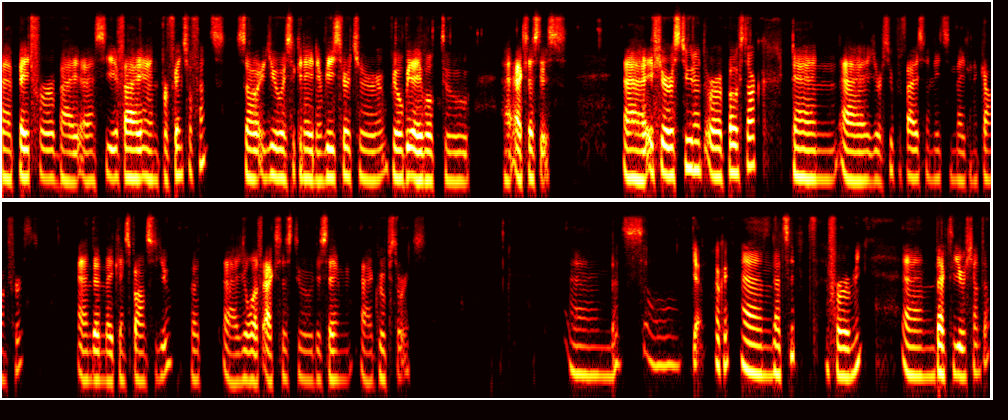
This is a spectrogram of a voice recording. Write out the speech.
uh, paid for by uh, CFI and provincial funds. So you as a Canadian researcher will be able to access this. Uh, if you're a student or a postdoc, then your supervisor needs to make an account first, and then they can sponsor you. But uh, you'll have access to the same uh, group storage. And that's all. Yeah, okay. And that's it for me. And back to you, Chantal.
